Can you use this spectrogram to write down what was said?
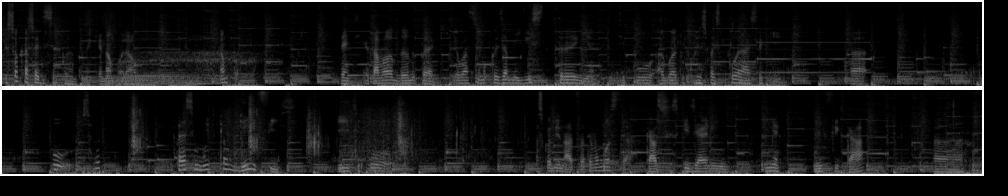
Eu só quero sair desse canto, né? Que é na moral. Não. Gente, eu tava andando por aqui, eu achei uma coisa meio estranha. Tipo, agora eu tô com pra explorar isso aqui. Uh, tipo, sabe? Parece muito que alguém fez. E tipo. As coordenadas, até vou mostrar. Caso vocês quiserem vir aqui verificar. Uh,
